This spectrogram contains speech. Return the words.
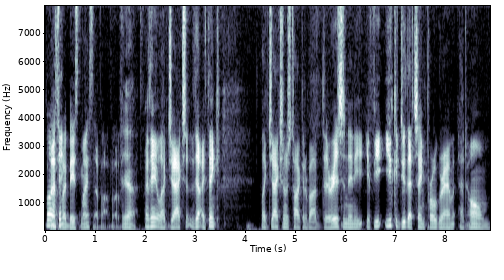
Well, I That's think, what I based my stuff off of. yeah. I think like Jackson. th- I think like Jackson was talking about. There isn't any. If you you could do that same program at home,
